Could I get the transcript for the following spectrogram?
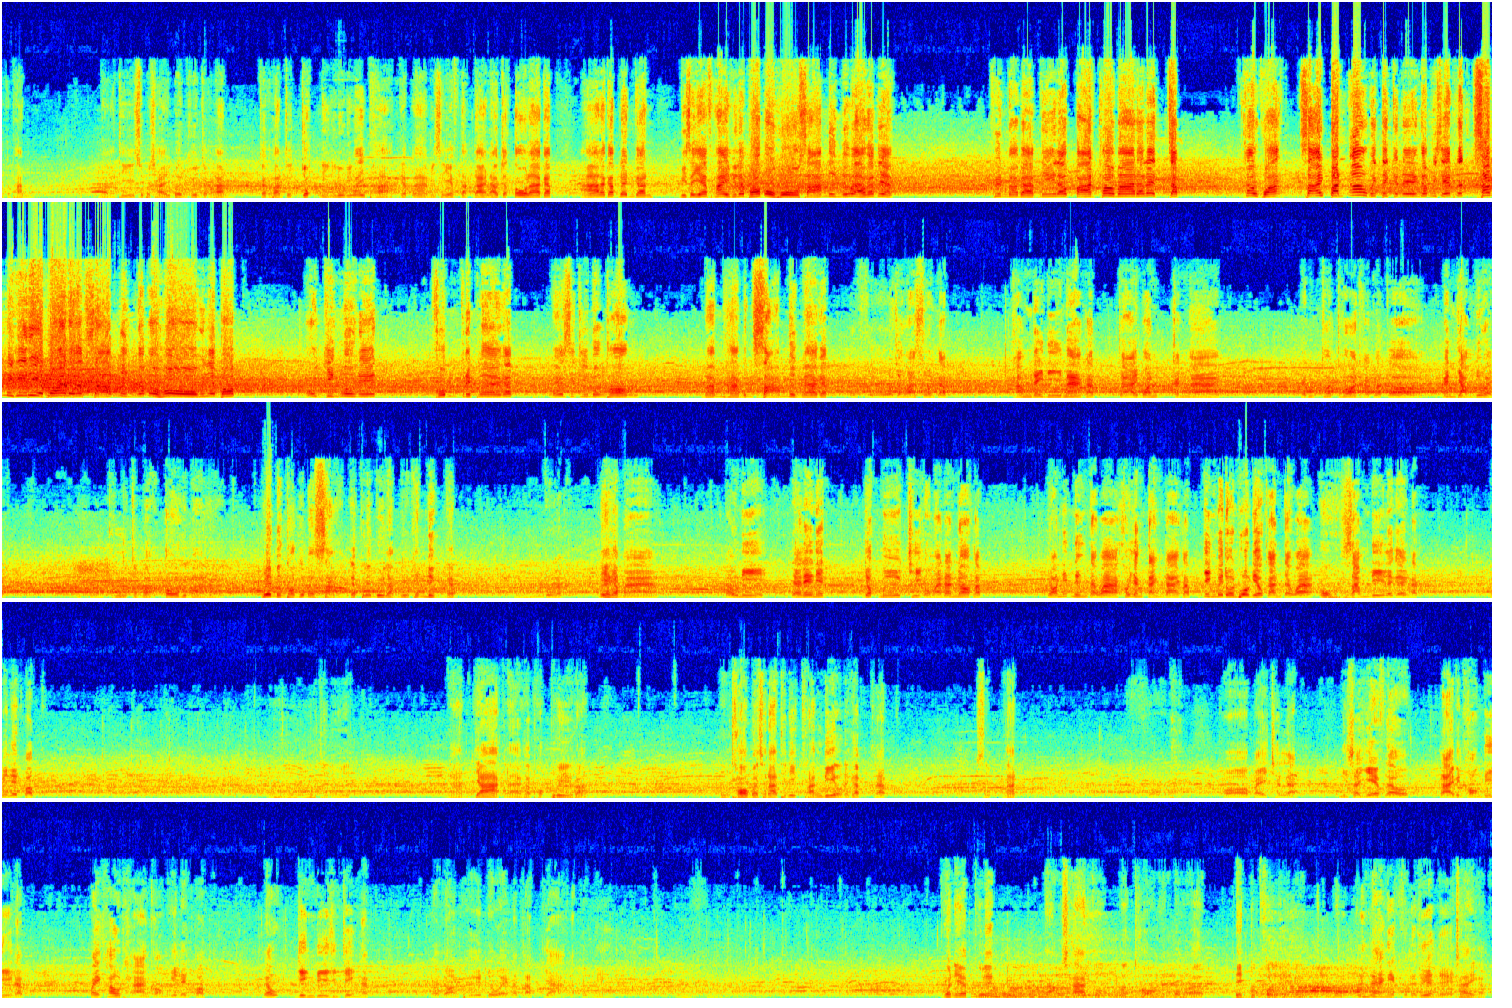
จักรพันธ์มาที่สุภชัยเบิ้ลคืนจักรพันธ์จักรพันธ์จะยกหนีลูกนี้ไม่ผ่านครับอ่ามีเซเยฟดักได้แล้วจะโต้แล้วครับเอาแล้วครับเล่นกันมีเซเยฟให้วิลเลมพอปโอ้โหสามหนึ่งหรือเปล่าครับเนี่ยขึ้นมาแบบนี้แล้วปาดเข้ามาดาเล่จับเข้าขวาซ้ายปั่นเอ้าไปติดกันเองครับมีเซฟแล้วซ้ำอีกทีเรียบร้อยเลยครับสามหนึ่งครับโอ้โหวิลเลียมพอปโอ้ยิงลูกนี้คมกริบเลยครับเอสซีจีเมืองทอง นำห่างเป็น 3-1 แล้วครับ โอ้โห จังหวะสวนกับทำได้ดีมากครับ จ่ายบอลกันมา เป็นทอดๆครับ แล้วก็แม่นยำด้วย โอ้โห คือจังหวะโต้ขึ้นมาเนี่ยผู้เล่นเมืองทองขึ้นมา 3 ครับผู้เล่นบุรีรัมย์อยู่แค่ 1 ครับ อื้อหือดูครับนี่ครับให้มา แล้วนี่ยาเล่เนี่ยยกมือฉีกออกมาด้านนอกครับ ย้อนนิดนึงแต่ว่าเขายังแต่งได้ครับ ยิงไปโดนพวกเดียวกัน แต่ว่าโอ้โห ซ้ำดีเหลือเกินครับ วิลเลนป๊อป โอ้โหทีนี้งานยากแล้วครับของบุรีรัมย์เมืองทองมาชนะที่นี่ครั้งเดียวนะครับครับ10นัดโอ้โหพอไปฉลับมิซาเยฟแล้วกลายเป็นของดีครับ ไปเข้าทางของวิลเลนป๊อปแล้วยิงดีจริง ๆ ครับกระดอนพื้นด้วยครับรับยากครับลูกนี้ วันนี้ผู้เล่นต่างชาติของเมืองทองบอกว่าเด่นทุกคนเลยครับ เรื่องแรกเนี่ยคนละเรื่องเลยนะ ใช่ครับ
